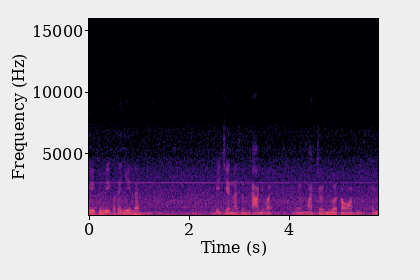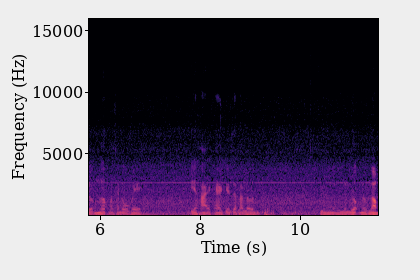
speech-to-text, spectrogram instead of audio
vì quý vị có thể nhìn đây, phía trên là rừng cao như vậy nếu mà trời mưa to thì cái lượng nước nó sẽ đổ về. Phía hai khe kia rất là lớn. Thì lượng nước ngầm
